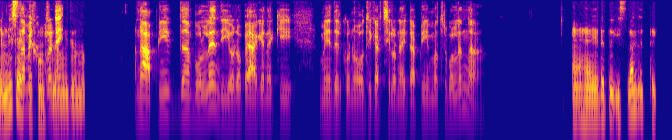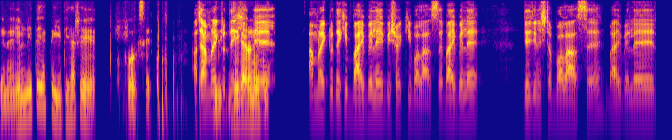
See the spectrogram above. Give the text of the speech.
এমনিতে একটা শুনছিলাম নাই এইজন্য। না আপনি না বললেন যে ইউরোপে আগে নাকি মেয়েদের কোন অধিকার ছিল না। এটা আপনি এইমাত্র বললেন না? হ্যাঁ, হ্যাঁ, এটা তো ইসলামের থেকে না। এমনিতেই একটা ইতিহাসে বলছে। আচ্ছা আমরা একটু দেখি যে আমরা একটু দেখি বাইবেলে এই বিষয়ে কি বলা আছে। বাইবেলে যে জিনিসটা বলা আছে, বাইবেলের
